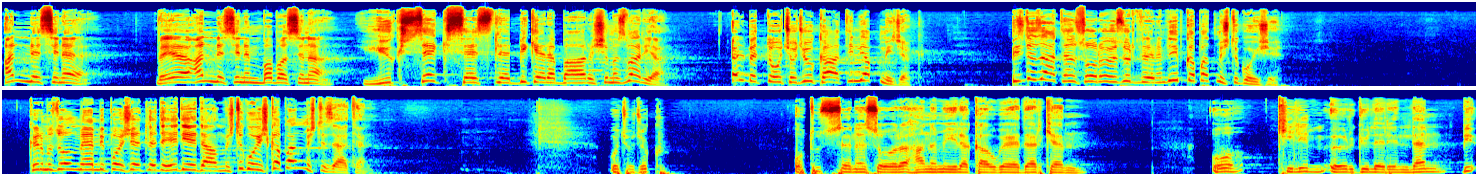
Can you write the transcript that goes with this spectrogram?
annesine veya annesinin babasına yüksek sesle bir kere bağırışımız var ya elbette o çocuğu katil yapmayacak. Biz de zaten sonra özür dilerim deyip kapatmıştık o işi. Kırmızı olmayan bir poşetle de hediye de almıştık. O iş kapanmıştı zaten. O çocuk 30 sene sonra hanımıyla kavga ederken o kilim örgülerinden bir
